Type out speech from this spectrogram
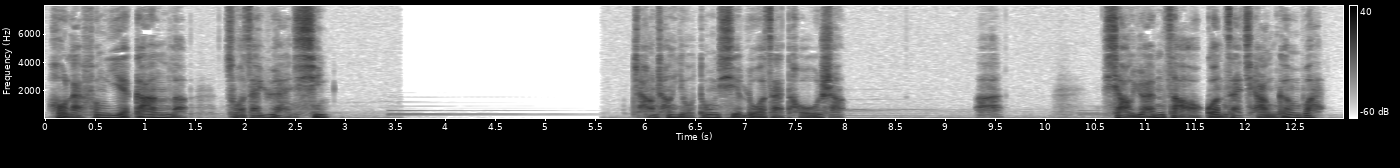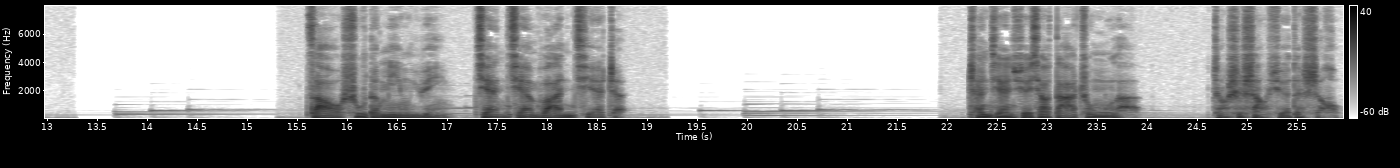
后来枫叶干了。坐在院心，常常有东西落在头上。啊，小圆枣滚在墙根外，枣树的命运渐渐完结着。晨间学校打钟了，正是上学的时候。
